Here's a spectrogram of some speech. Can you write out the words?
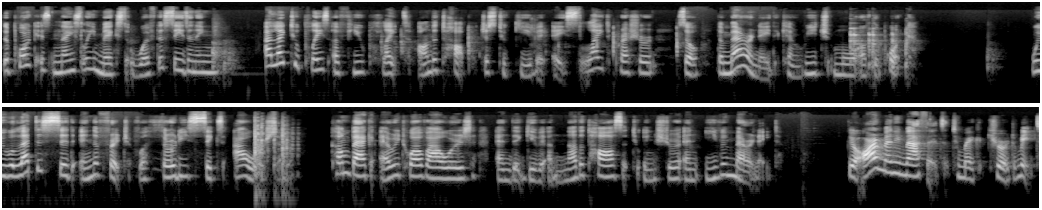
the pork is nicely mixed with the seasoning. I like to place a few plates on the top just to give it a slight pressure so the marinade can reach more of the pork. We will let this sit in the fridge for 36 hours. Come back every 12 hours and give it another toss to ensure an even marinade. There are many methods to make cured meat.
